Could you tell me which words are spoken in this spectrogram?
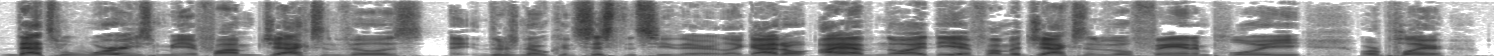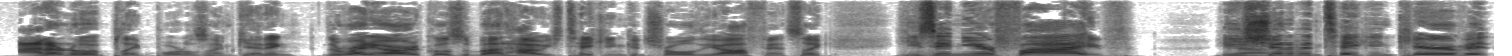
that's what worries me. If I'm Jacksonville, is there's no consistency there. Like I don't, I have no idea if I'm a Jacksonville fan, employee, or player. I don't know what Blake Bortles I'm getting. They're writing articles about how he's taking control of the offense. Like he's in year five. He yeah. should have been taking care of it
